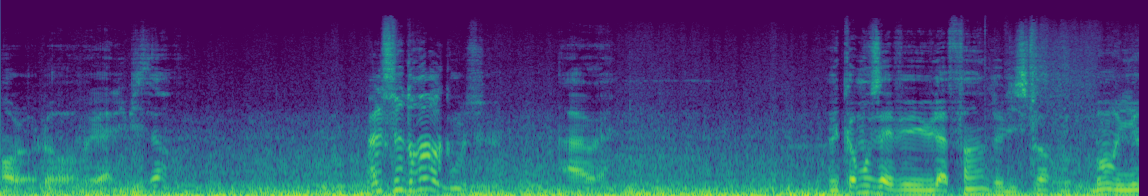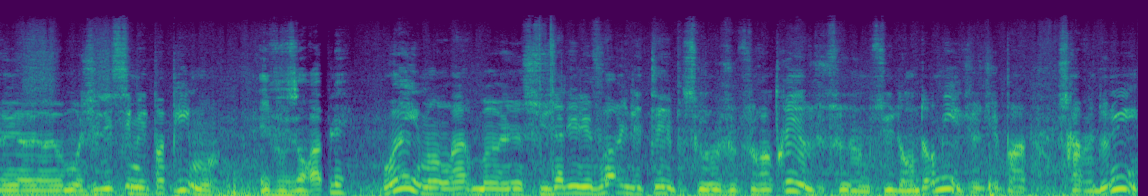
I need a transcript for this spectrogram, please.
Oh là là, mais elle est bizarre. Elle se drogue, monsieur. Ah ouais. Mais comment vous avez eu la fin de l'histoire, Bon, il- euh, moi j'ai laissé mes papiers, moi. Ils vous ont rappelé? Oui, bah, je suis allé les voir, il était. Parce que je suis rentré, je, je me suis endormi, je, j'ai pas, je travaille de nuit.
